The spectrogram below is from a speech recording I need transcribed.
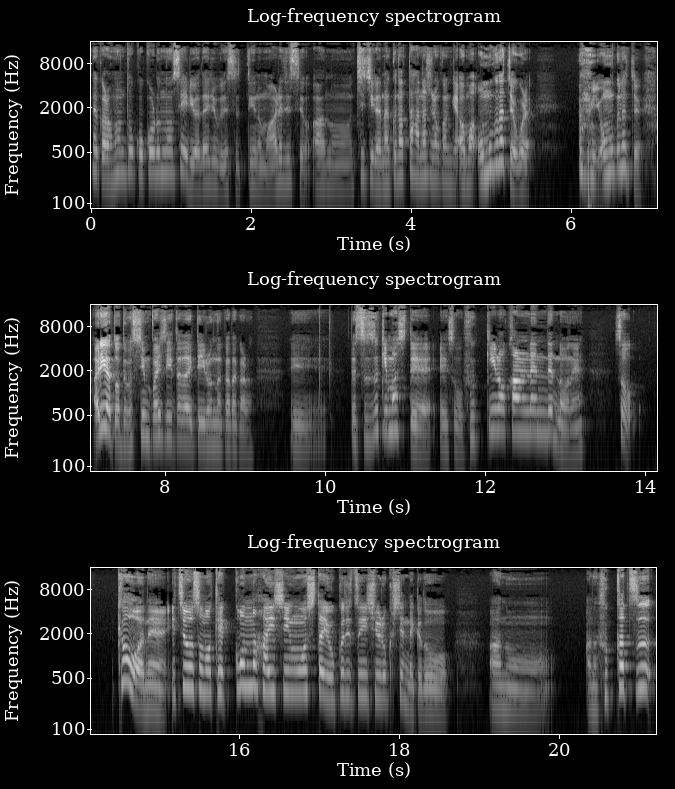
だから本当心の整理は大丈夫ですっていうのもあれですよ。あの、父が亡くなった話の関係、あ、ま重くなっちゃうこれ。重くなっちゃう。ありがとう。でも心配していただいていろんな方から。えー、で、続きまして、えーそう、復帰の関連でのね、そう、今日はね、一応その結婚の配信をした翌日に収録してんだけど、あのーあの、復活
